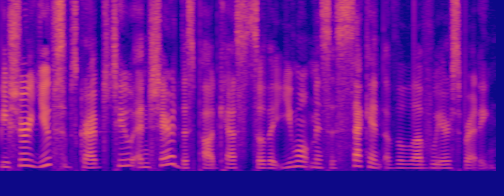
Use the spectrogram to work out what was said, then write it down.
Be sure you've subscribed to and shared this podcast so that you won't miss a second of the love we are spreading.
